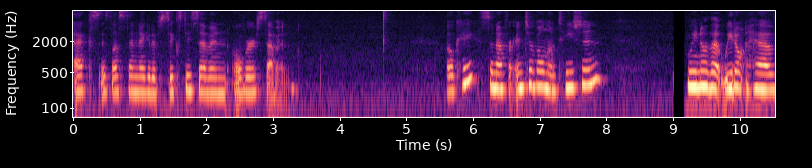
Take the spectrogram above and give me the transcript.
x is less than negative 67 over 7. Okay, so now for interval notation, we know that we don't have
